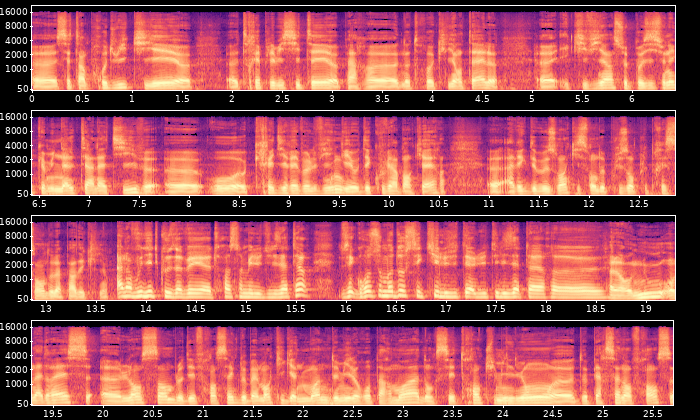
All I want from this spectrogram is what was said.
Euh, c'est un produit qui est euh, très plébiscité euh, par euh, notre clientèle euh, et qui vient se positionner comme une alternative euh, au crédit revolving et au découvert bancaire euh, avec des besoins qui sont de plus en plus pressants de la part des clients. Alors vous dites que vous avez euh, 300 000 utilisateurs. Grosso modo, c'est qui l'uti- l'utilisateur euh, Alors nous, on adresse euh, l'ensemble des Français globalement qui gagnent moins de 2000 euros par mois. Donc c'est 38 millions euh, de personnes en France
